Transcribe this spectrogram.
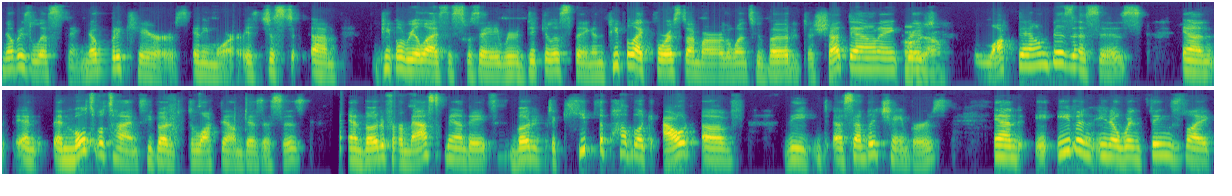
nobody's listening. Nobody cares anymore. It's just um, people realize this was a ridiculous thing, and people like Forrest Dunbar are the ones who voted to shut down Anchorage, oh, yeah. lock down businesses, and and and multiple times he voted to lock down businesses and voted for mask mandates. Voted to keep the public out of the assembly chambers and even you know when things like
